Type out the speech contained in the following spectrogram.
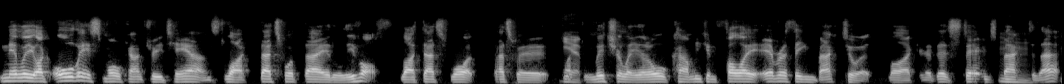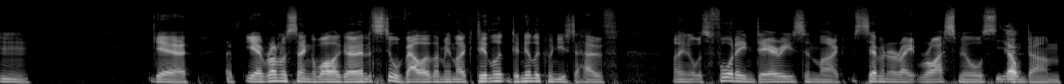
nearly like all these small country towns, like that's what they live off. Like that's what that's where like, Yep. literally it all come. You can follow everything back to it. Like it, it stems back Mm. to that. Mm. Yeah. That's- Yeah, Ron was saying a while ago, and it's still valid. I mean, like, Denil- Deniliquin used to have, I think it was 14 dairies and like seven or eight rice mills. Yep. And um,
